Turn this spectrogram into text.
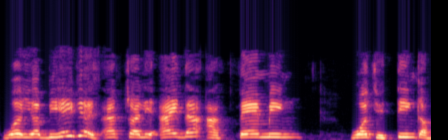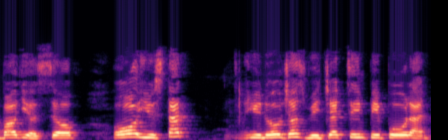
well, your behavior is actually either affirming what you think about yourself or you start, you know, just rejecting people and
